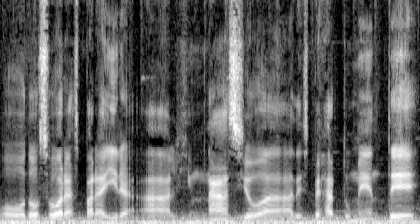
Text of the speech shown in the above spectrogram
o dos horas para ir al gimnasio a despejar tu mente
